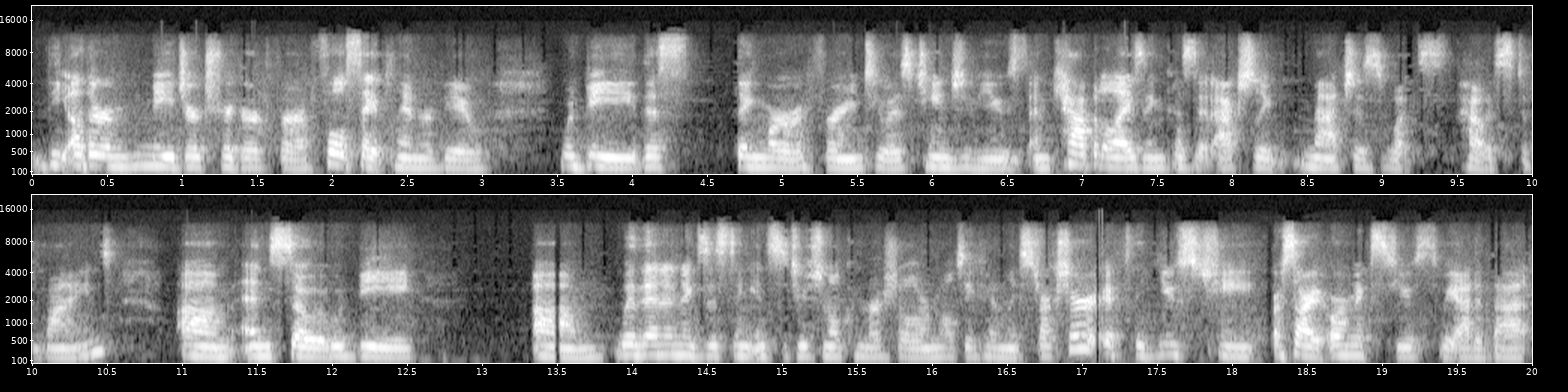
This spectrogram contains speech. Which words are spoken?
the other major trigger for a full site plan review would be this thing we're referring to as change of use and capitalizing because it actually matches what's how it's defined. Um, and so it would be um, within an existing institutional, commercial, or multifamily structure, if the use change, or sorry, or mixed use, we added that.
